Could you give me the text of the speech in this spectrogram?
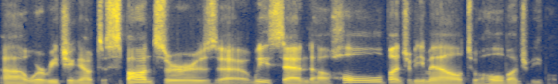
Uh, we're reaching out to sponsors. Uh, we send a whole bunch of email to a whole bunch of people.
